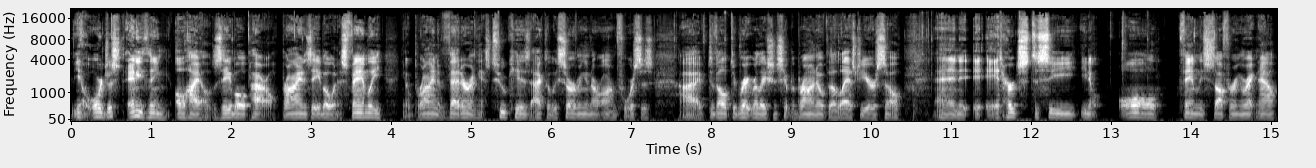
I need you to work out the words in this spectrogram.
you know, or just anything Ohio, Szabo Apparel. Brian Szabo and his family, you know, Brian, a veteran, has two kids actively serving in our armed forces. I've developed a great relationship with Brian over the last year or so, and it, it, it hurts to see, you know, all families suffering right now.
